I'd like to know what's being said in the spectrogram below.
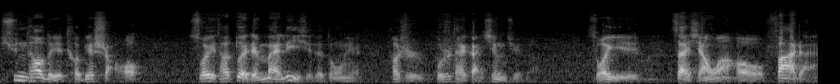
熏陶的也特别少，所以他对这卖力气的东西，他是不是太感兴趣的？所以再想往后发展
